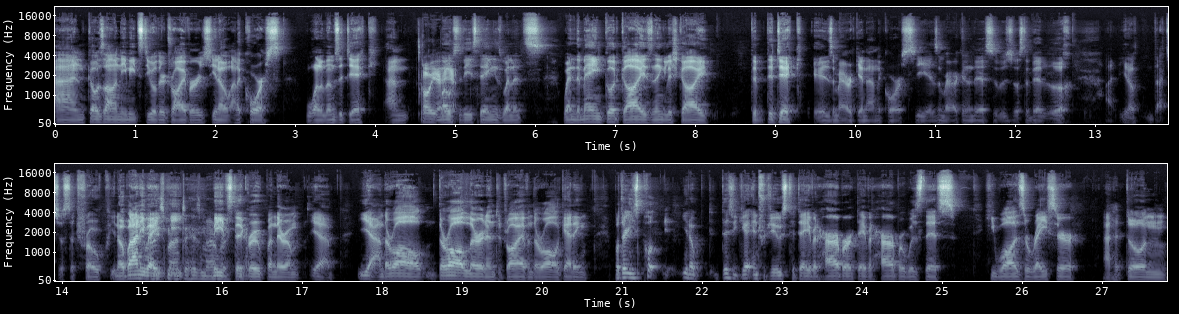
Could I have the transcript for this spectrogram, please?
and goes on, he meets the other drivers, you know, and of course one of them's a dick. And oh yeah, most of these things when it's when the main good guy is an English guy, the, the dick is American, and of course he is American in this. It was just a bit ugh. You know, that's just a trope, you know. But anyway, he to his Maverick, meets the yeah. group and they're um yeah yeah and they're all they're all learning to drive and they're all getting but there he's put you know does he get introduced to David Harbour. David Harbour was this he was a racer and had done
